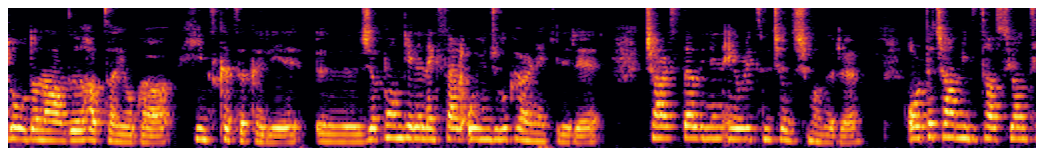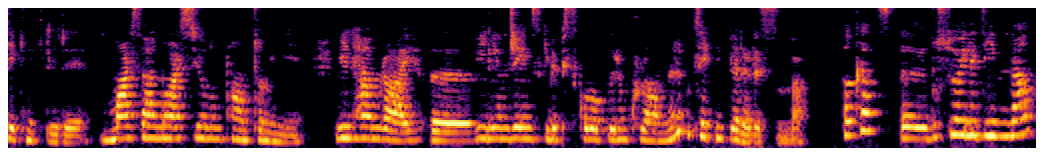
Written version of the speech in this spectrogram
Doğudan aldığı Hatha Yoga, Hint Katakali, e, Japon geleneksel oyunculuk örnekleri, Charles Daly'nin evritmi çalışmaları, Ortaçağ meditasyon teknikleri, Marcel Marcion'un pantomimi, Wilhelm Reich, e, William James gibi psikologların kuramları bu teknikler arasında. Fakat e, bu söylediğimden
